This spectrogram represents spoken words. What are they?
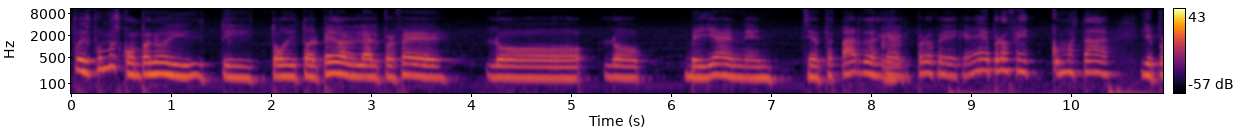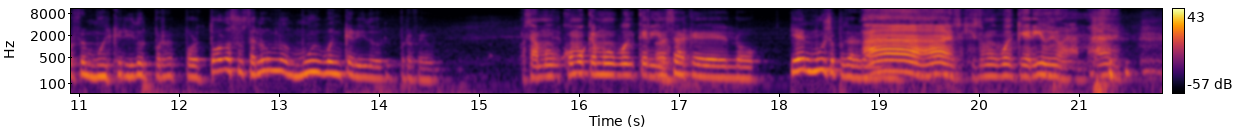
pues fuimos compa, ¿no? Y, y todo y todo el pedo. Al, al profe lo, lo veía en, en ciertas partes. Ujú. El profe, que, eh, profe, ¿cómo está? Y el profe muy querido, el profe, por todos sus alumnos, muy buen querido el profe. O sea, muy, como que muy buen querido. O sea que lo quieren mucho, pues. ah, ah, es que somos buen querido, y a la madre.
